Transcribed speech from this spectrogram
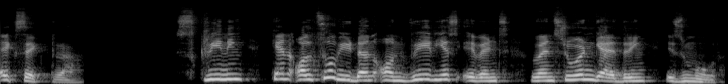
etc. Screening can also be done on various events when student gathering is more.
